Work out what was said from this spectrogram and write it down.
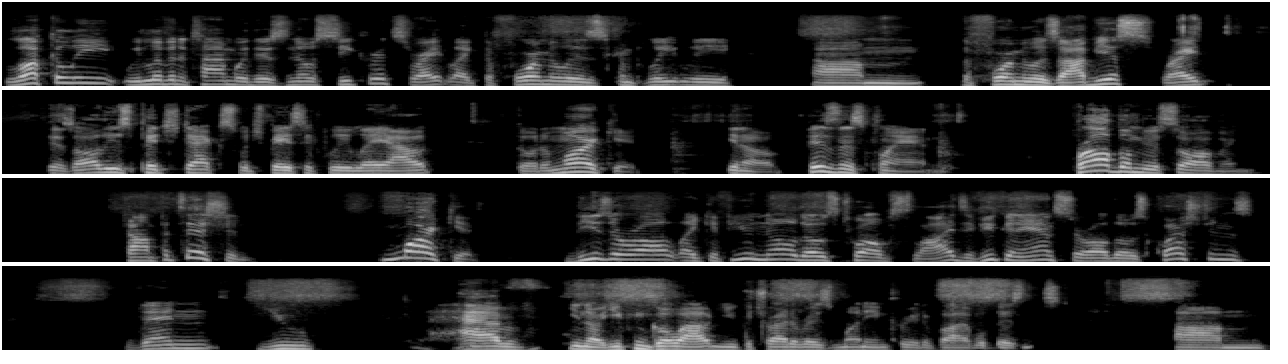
luckily we live in a time where there's no secrets, right? Like the formula is completely, um, the formula is obvious, right? There's all these pitch decks which basically lay out go to market, you know, business plan, problem you're solving, competition, market. These are all like if you know those 12 slides, if you can answer all those questions, then you have, you know, you can go out and you can try to raise money and create a viable business. Um,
